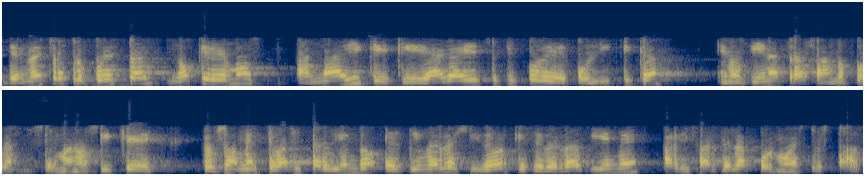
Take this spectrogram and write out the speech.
de nuestras propuestas. No queremos a nadie que, que haga ese tipo de política que nos viene atrasando por años, hermano. Así que próximamente vas a estar viendo el primer regidor que de verdad viene a rifársela por nuestro estado.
